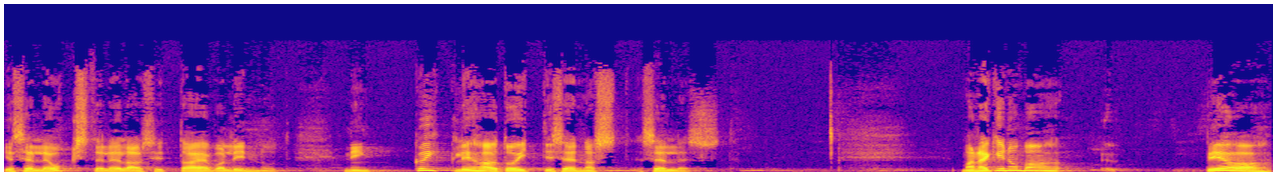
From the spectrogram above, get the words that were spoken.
ja selle okstel elasid taevalinnud ning kõik liha toitis ennast sellest. ma nägin oma pea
